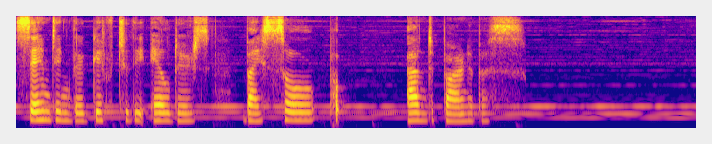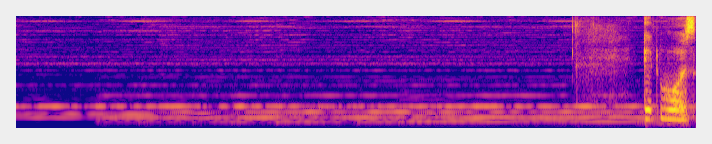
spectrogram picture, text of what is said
sending their gift to the elders by Saul and Barnabas. It was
